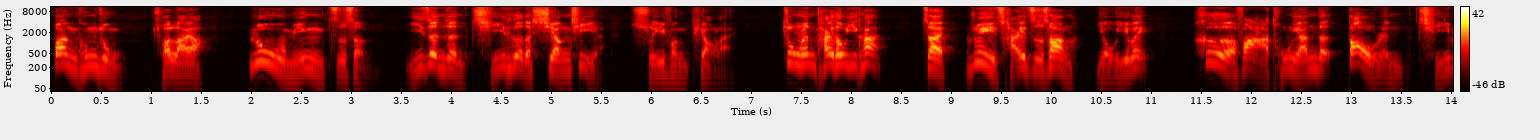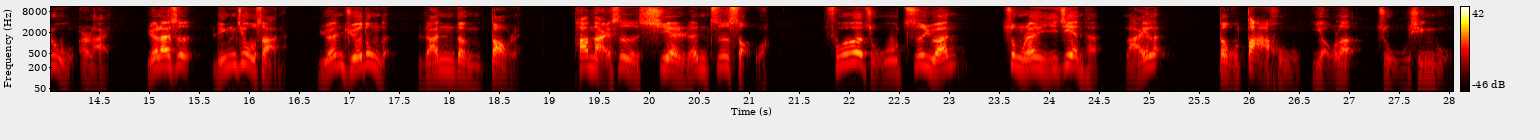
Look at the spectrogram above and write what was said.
半空中传来啊鹿鸣之声，一阵阵奇特的香气啊随风飘来。众人抬头一看，在瑞彩之上啊，有一位鹤发童颜的道人骑路而来，原来是灵鹫山元觉洞的燃灯道人。他乃是仙人之首啊，佛祖之源。众人一见他来了，都大呼有了主心骨。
